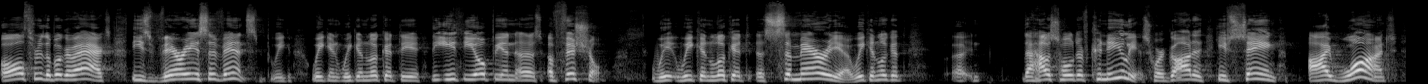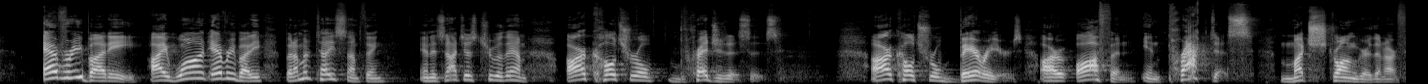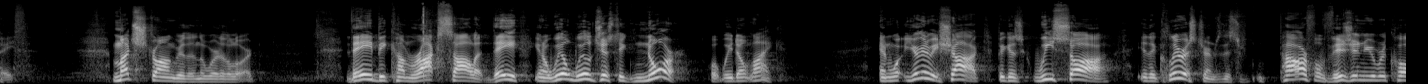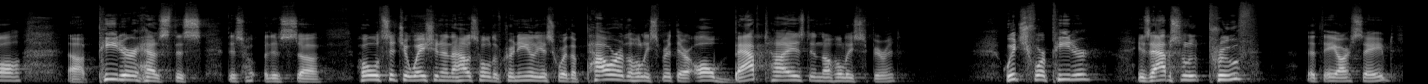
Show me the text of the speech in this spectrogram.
all through the book of Acts, these various events. We, we, can, we can look at the, the Ethiopian uh, official. We, we can look at uh, Samaria. We can look at uh, the household of Cornelius, where God, is he's saying, I want Everybody. I want everybody. But I'm going to tell you something, and it's not just true of them. Our cultural prejudices, our cultural barriers are often, in practice, much stronger than our faith, much stronger than the word of the Lord. They become rock solid. They, you know, we'll, we'll just ignore what we don't like. And what, you're going to be shocked because we saw, in the clearest terms, this powerful vision, you recall. Uh, Peter has this, this, this uh, whole situation in the household of Cornelius where the power of the Holy Spirit, they're all baptized in the Holy Spirit, which for Peter is absolute proof that they are saved.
